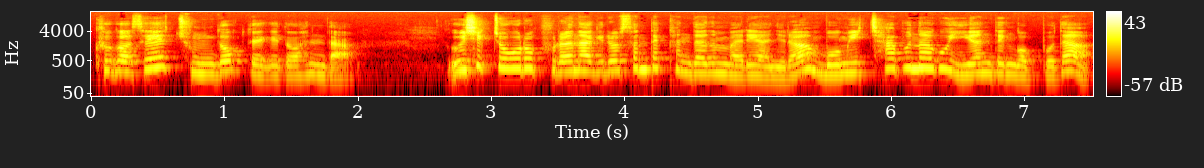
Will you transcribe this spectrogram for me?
그것에 중독되기도 한다. 의식적으로 불안하기를 선택한다는 말이 아니라 몸이 차분하고 이완된 것보다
